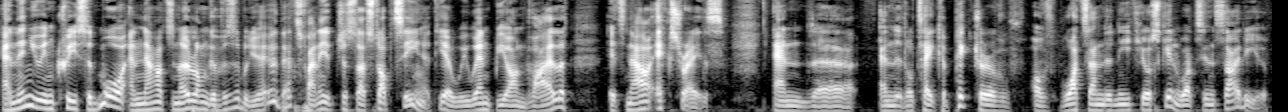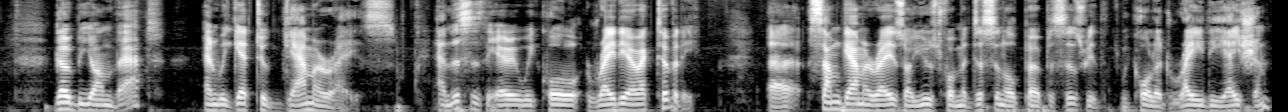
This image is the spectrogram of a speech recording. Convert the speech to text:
and then you increase it more, and now it's no longer visible. You, oh, that's funny. It just I stopped seeing it. Yeah, we went beyond violet. It's now X-rays, and uh, and it'll take a picture of of what's underneath your skin, what's inside of you. Go beyond that, and we get to gamma rays. And this is the area we call radioactivity. Uh, some gamma rays are used for medicinal purposes. We, we call it radiation.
